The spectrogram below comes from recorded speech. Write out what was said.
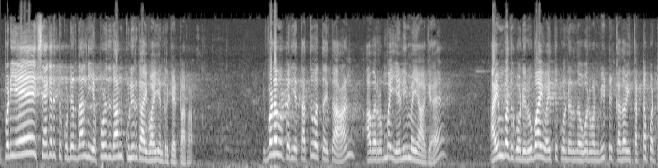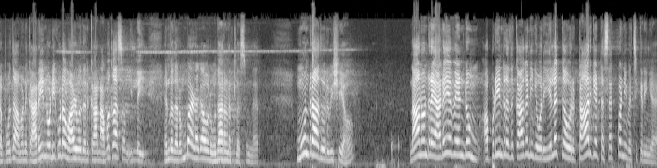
இப்படியே சேகரித்து கொண்டிருந்தால் நீ எப்பொழுதுதான் குளிர்காய்வாய்? என்று கேட்டாராம். இவ்வளவு பெரிய தத்துவத்தை தான் அவர் ரொம்ப எளிமையாக ஐம்பது கோடி ரூபாய் வைத்து கொண்டிருந்த ஒருவன் வீட்டு கதவை தட்டப்பட்ட போது அவனுக்கு அரை நொடி கூட வாழ்வதற்கான அவகாசம் இல்லை என்பதை ரொம்ப அழகாக ஒரு உதாரணத்தில் சொன்னார். மூன்றாவது ஒரு விஷயம் நான் ஒன்றை அடைய வேண்டும் அப்படின்றதுக்காக நீங்கள் ஒரு இலக்கை ஒரு டார்கெட்டை செட் பண்ணி வச்சுக்கிறீங்க.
